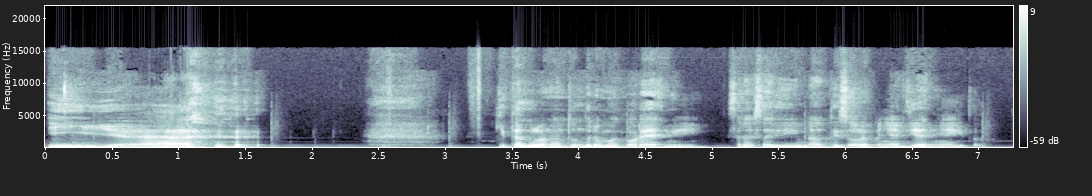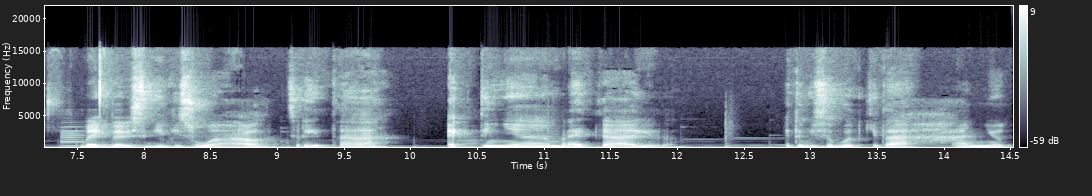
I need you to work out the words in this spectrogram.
Iya kita kalau nonton drama Korea nih serasa dihipnotis oleh penyajiannya gitu baik dari segi visual cerita aktingnya mereka gitu itu bisa buat kita hanyut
